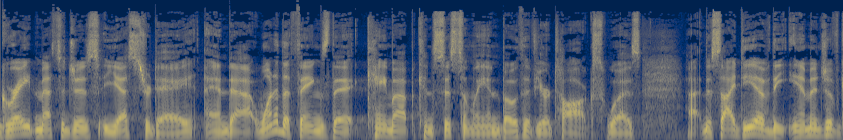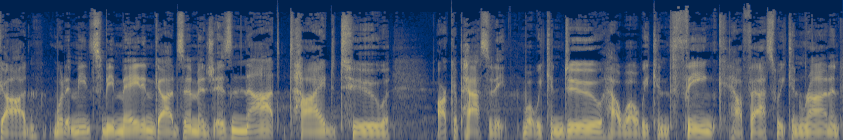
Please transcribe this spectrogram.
great messages yesterday. And uh, one of the things that came up consistently in both of your talks was uh, this idea of the image of God, what it means to be made in God's image, is not tied to our capacity, what we can do, how well we can think, how fast we can run. And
